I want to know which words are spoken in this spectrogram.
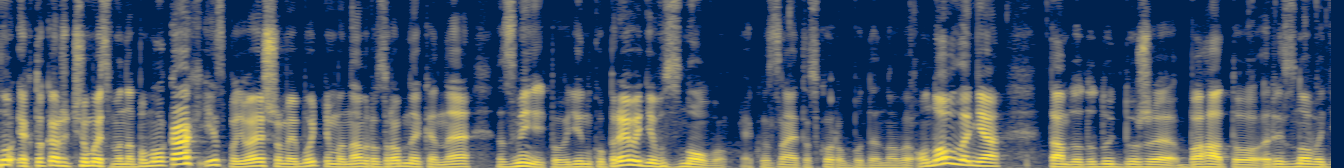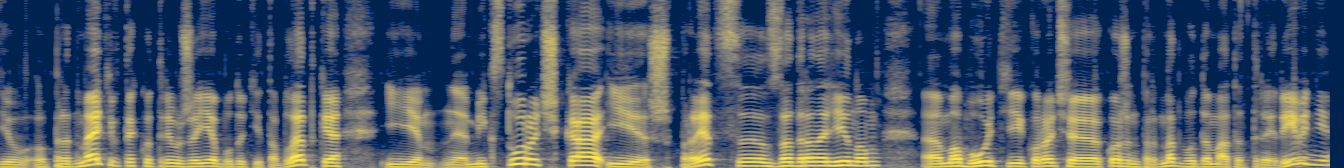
Ну, як то кажуть, чомусь ми на помилках, і сподіваюся, що в майбутньому нам розробники не змінять поведінку привидів знову. Як ви знаєте, скоро буде нове оновлення. Там додадуть дуже багато різновидів предметів, тих, котрі вже є. Будуть і таблетки, і е, мікстурочка, і шприц е, з адреналіном, е, мабуть. І коротше, кожен предмет буде мати три рівні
